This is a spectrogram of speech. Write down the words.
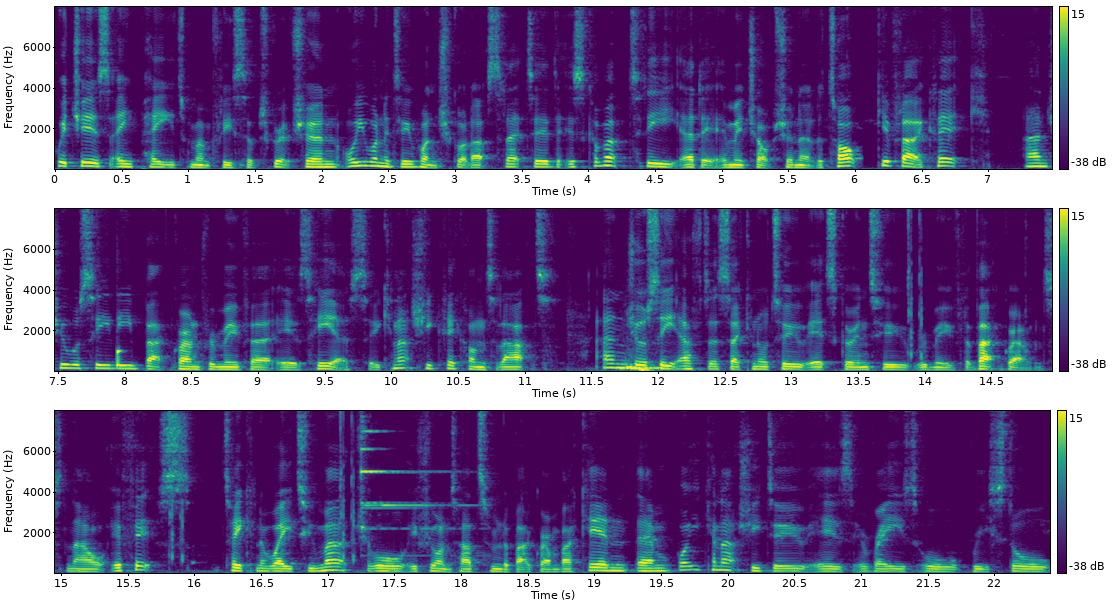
which is a paid monthly subscription, all you want to do once you've got that selected is come up to the edit image option at the top, give that a click, and you will see the background remover is here. So you can actually click onto that and you'll see after a second or two it's going to remove the background. Now if it's taken away too much or if you want to add some of the background back in then what you can actually do is erase or restore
